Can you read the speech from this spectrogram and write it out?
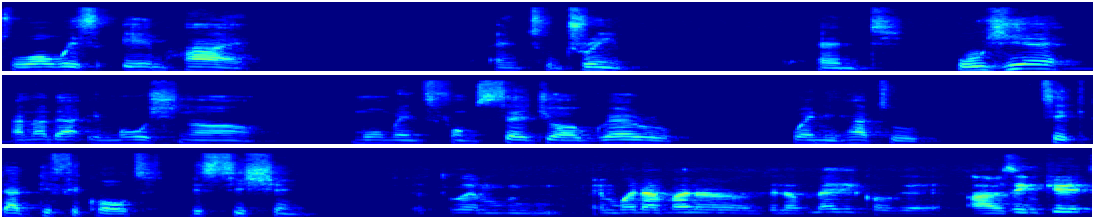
to always aim high and to dream. And we'll hear another emotional moment from Sergio Aguero when he had to take that difficult decision. estuve en, en buenas manos de los médicos que, I was in good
